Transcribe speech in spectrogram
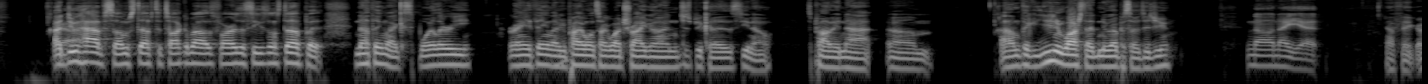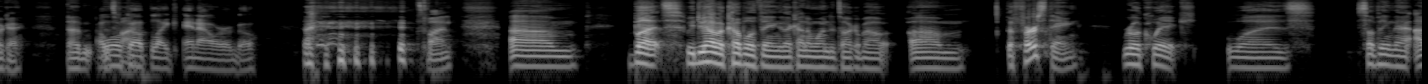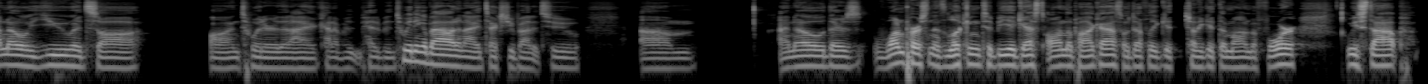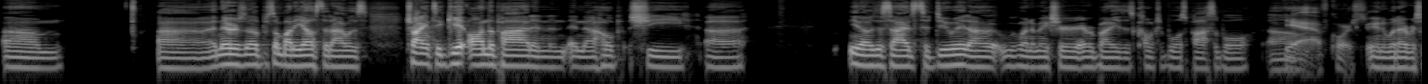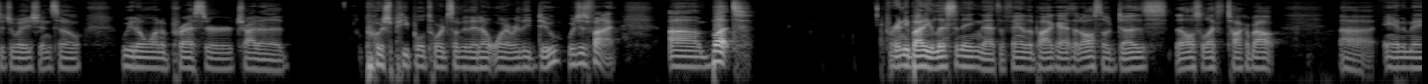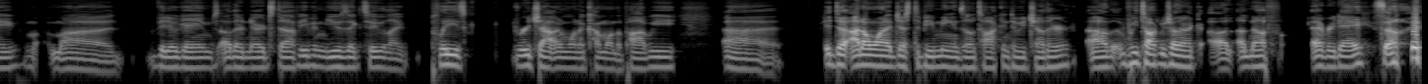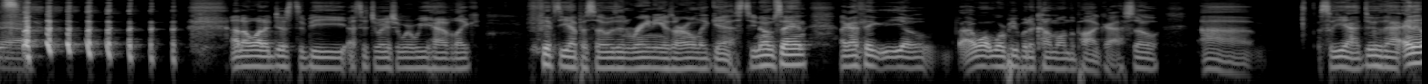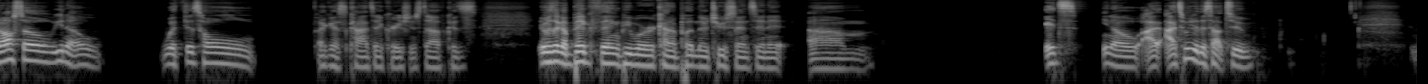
I do have some stuff to talk about as far as the seasonal stuff, but nothing like spoilery or anything. Like we Mhm. probably won't talk about Trigun just because, you know, it's probably not um I don't think you didn't watch that new episode, did you? no, not yet. I think okay. That, I woke fine. up like an hour ago. it's fine. Um, but we do have a couple of things I kind of wanted to talk about. Um, the first thing, real quick, was something that I know you had saw on Twitter that I kind of had been tweeting about, and I texted you about it too. Um, I know there's one person that's looking to be a guest on the podcast. I'll definitely get try to get them on before we stop. Um, uh, and there's uh, somebody else that I was trying to get on the pod, and and, I hope she, uh, you know, decides to do it. Uh, we want to make sure everybody's as comfortable as possible. Um, yeah, of course. in whatever situation. So we don't want to press or try to push people towards something they don't want to really do, which is fine. Um, but for anybody listening that's a fan of the podcast that also does that also likes to talk about uh, anime, m- uh, video games, other nerd stuff, even music too, like please reach out and want to come on the pod. We uh, it, I don't want it just to be me and Zoe talking to each other. Uh, we talk to each other like, uh, enough every day, so it's. Yeah. I don't want it just to be a situation where we have like 50 episodes and Rainy is our only guest. You know what I'm saying? Like I think you know I want more people to come on the podcast. So, um, so yeah, do that, and then also you know with this whole I guess content creation stuff because it was like a big thing. People were kind of putting their two cents in it. Um, it's you know I, I tweeted this out too.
